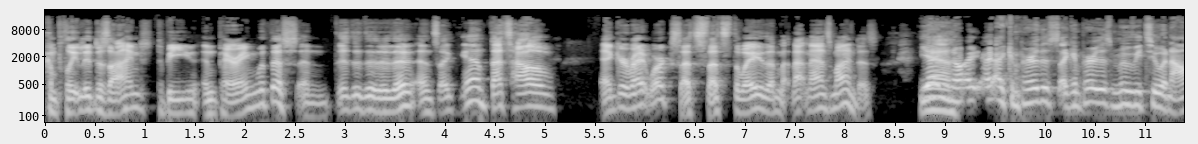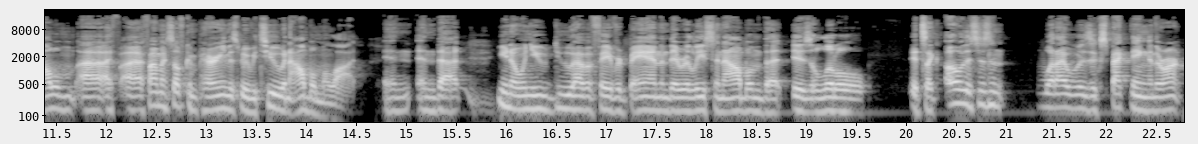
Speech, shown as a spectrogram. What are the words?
completely designed to be in pairing with this and da- da- da- da- da. and it's like yeah that's how Edgar Wright works that's that's the way that that man's mind is Yeah, Yeah. you know, I, I- I compare this. I compare this movie to an album. Uh, I, I find myself comparing this movie to an album a lot, and and that you know when you do have a favorite band and they release an album that is a little, it's like, oh, this isn't what I was expecting, and there aren't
